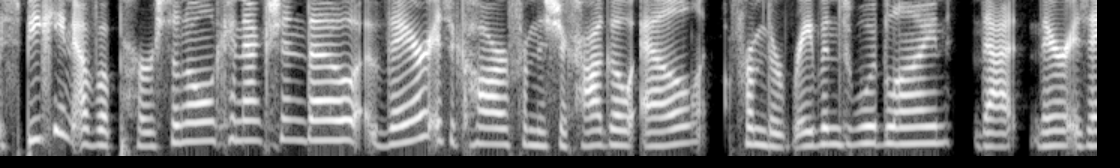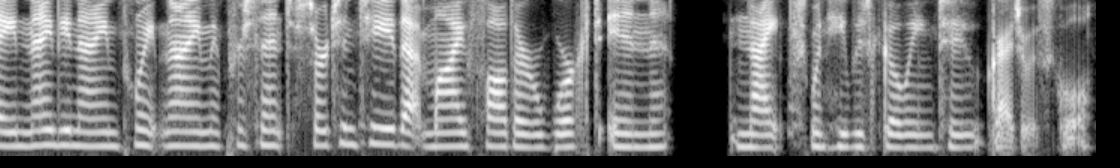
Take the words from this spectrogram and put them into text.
Speaking of a personal connection, though, there is a car from the Chicago L from the Ravenswood line that there is a 99.9% certainty that my father worked in nights when he was going to graduate school.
